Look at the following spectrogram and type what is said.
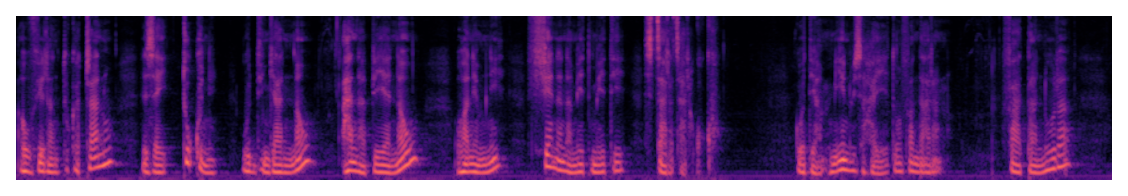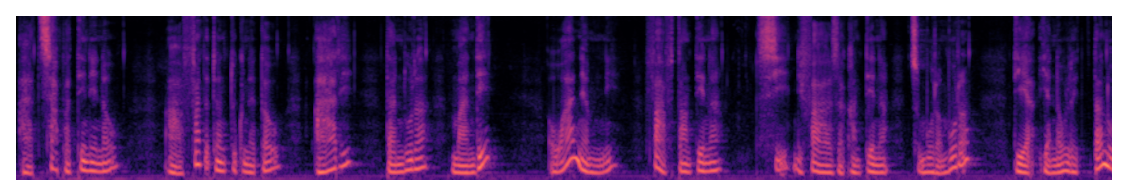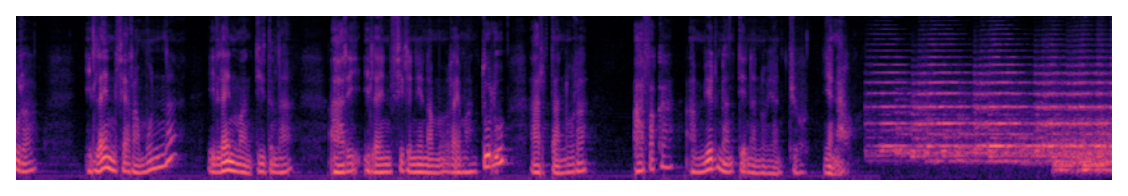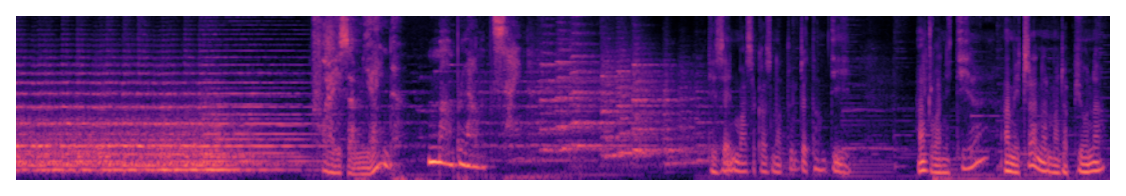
ao ivelan'ny tokantrano izay tokony ho dinganinao hanabe anao ho any amin'ny fiainana metimety sy tsaratsara kokoa. Koa dia mino izahay eto amin'ny fandaharana fa tanora hahatsapa tena ianao, hahafantatra ny tokony atao ary tanora mandeha ho any amin'ny fahavitan-tena sy ny fahazakan-tena tsimoramora dia ianao ilay tanora ilain'ny fiarahamonina Ilain'ny manodidina ary ilain'ny firenena iray manontolo ary tanora afaka hamelona ny tenanao ihany koa ianao. Fahaiza miaina mampilamin-tsaina. Dia izay ny masaka azo natolotra tamin'ity androany ity, ametrahana ny mandra-pihaona.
